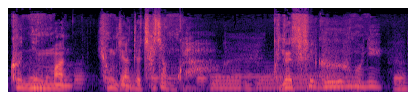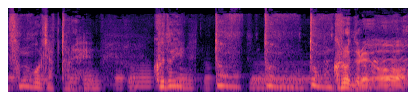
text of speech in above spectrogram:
그 닉만 형제한테 찾아온 거야. 근데 슬그머니 손목을 잡더래. 그러더니 똥똥똥 그러더래요.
